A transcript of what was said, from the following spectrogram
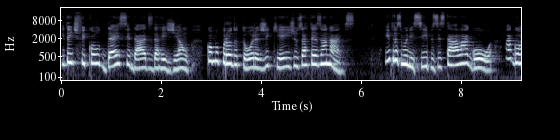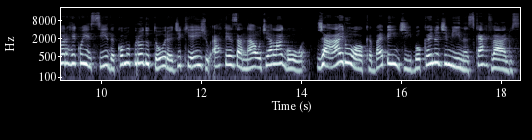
identificou 10 cidades da região como produtoras de queijos artesanais. Entre os municípios está a Lagoa, agora reconhecida como produtora de queijo artesanal de Alagoa. Já Airuoca, Baipendi, Bocaina de Minas, Carvalhos,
